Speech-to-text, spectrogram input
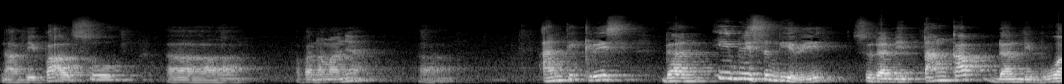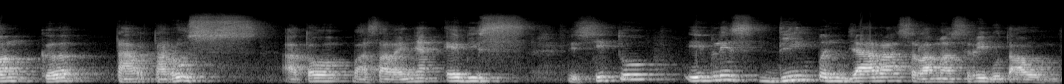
nabi palsu uh, apa namanya uh, antikris dan iblis sendiri sudah ditangkap dan dibuang ke Tartarus atau bahasa lainnya Ebis. Di situ iblis dipenjara selama seribu tahun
